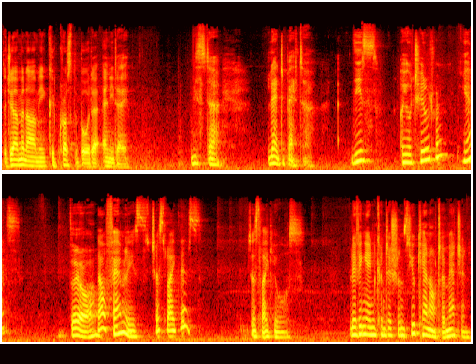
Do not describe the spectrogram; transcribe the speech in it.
The German army could cross the border any day. Mr. Ledbetter, these are your children, yes? They are. Our families, just like this. Just like yours. Living in conditions you cannot imagine.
